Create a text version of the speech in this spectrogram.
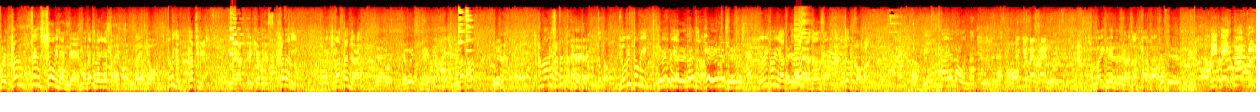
これ完全勝利なんでもうなくなりましたね。食材は今日。とにかくガチで今やってる企画です。かなりこれ決まったんじゃない？いややばいっすね。え今更？たまに喋ったと ちょっと呼び込み全然やってないから。いややりましたやりました。呼び込みやってないからダンさん。ちょっと。みんな笑顔になってるんでね。Thank you my friend. マイフレンドって言われた。Pretty man pretty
